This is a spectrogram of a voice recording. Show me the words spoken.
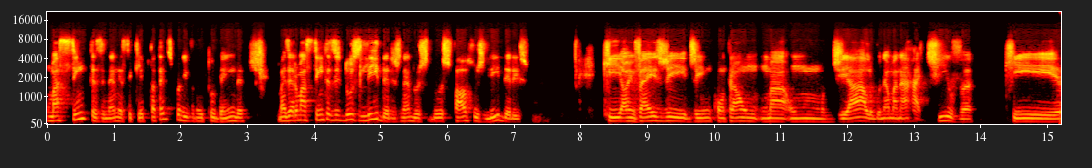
uma síntese né, nesse clipe, está até disponível no YouTube ainda, mas era uma síntese dos líderes, né, dos, dos falsos líderes que ao invés de, de encontrar um, uma, um diálogo, né, uma narrativa que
